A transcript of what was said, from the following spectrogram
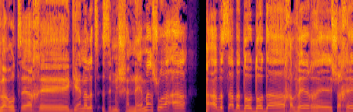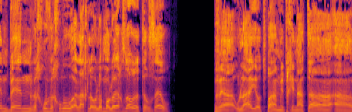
והרוצח אה, הגן על עצמו. זה משנה משהו? האבא, סבא, דוד, דודה, חבר, אה, שכן, בן וכו' וכו', הלך לעולמו, לא יחזור יותר, זהו. ואולי עוד פעם, מבחינת ה...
